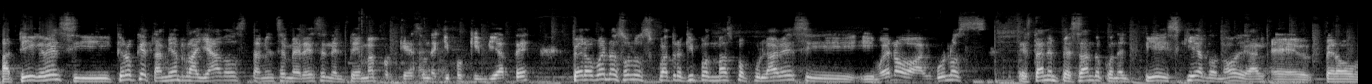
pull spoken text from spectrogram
a Tigres y creo que también Rayados también se merecen el tema porque es un equipo que invierte. Pero bueno, son los cuatro equipos más populares y, y bueno, algunos están empezando con el pie izquierdo, ¿no? Eh, pero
